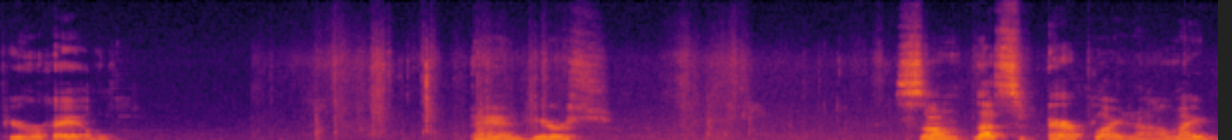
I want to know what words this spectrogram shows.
pure hell. And here's some, that's airplane I made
